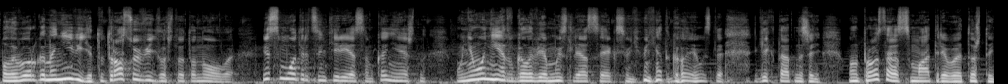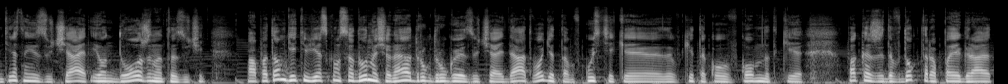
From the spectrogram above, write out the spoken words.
половые органы не видит, тут раз увидел что-то новое и смотрит с интересом, конечно, у него нет в голове мысли о сексе, у него нет в голове мысли о каких-то отношениях, он просто рассматривает то, что интересно, изучает, и он должен это изучить, а потом дети в детском саду начинают друг друга изучать, да, отводят там в кустике, в какие-то в комнатке, покажи, да в доктора поиграют.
